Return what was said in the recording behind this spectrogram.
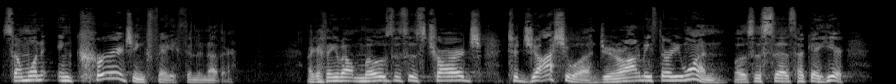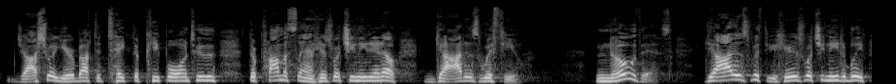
someone encouraging faith in another. Like I think about Moses' charge to Joshua, Deuteronomy 31. Moses says, okay, here, Joshua, you're about to take the people into the promised land. Here's what you need to know. God is with you. Know this. God is with you. Here's what you need to believe.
